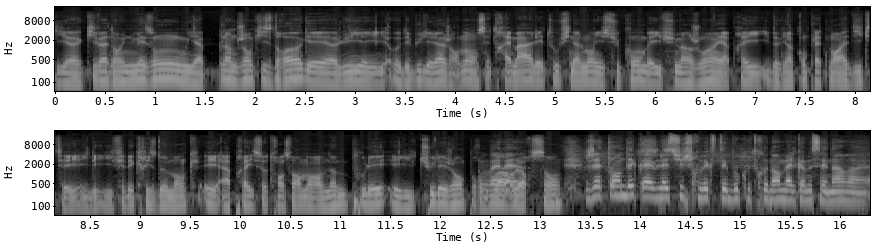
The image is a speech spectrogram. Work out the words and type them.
qui, qui, va dans une maison où il y a plein de gens qui se droguent et lui, au début, il est là genre non, c'est très mal et tout. Finalement, il succombe et il fume un joint et après, il, devient complètement addict et il, fait des crises de manque et après, il se transforme en homme poulet et il tue les gens pour boire leur sang. J'attendais quand même la suite, je trouvais que c'était beaucoup trop normal comme scénar.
